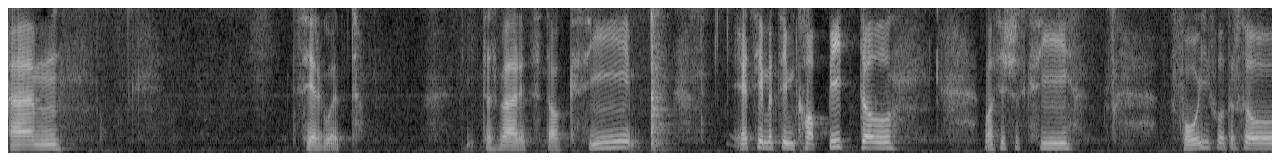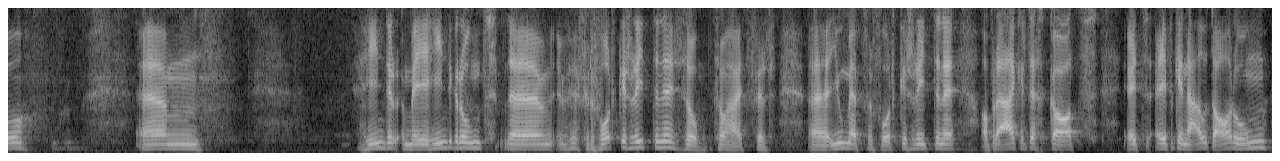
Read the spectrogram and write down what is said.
ähm, sehr gut. Das wäre jetzt da gewesen. Jetzt sind wir im Kapitel, was ist es gewesen? Fünf oder so. Ähm, hinter, mehr Hintergrund äh, für Fortgeschrittene, so, so heisst für äh, UMAP für Fortgeschrittene. Aber eigentlich geht es jetzt eben genau darum,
